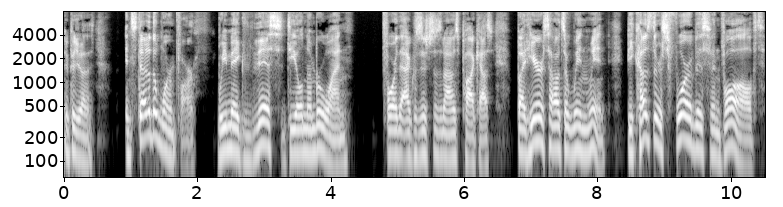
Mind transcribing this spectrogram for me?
Let me pitch you on this. Instead of the worm farm, we make this deal number one for the Acquisitions and Anonymous podcast. But here's how it's a win win because there's four of us involved,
